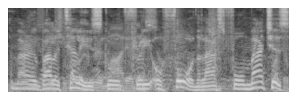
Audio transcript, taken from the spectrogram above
And Mario Balotelli, who scored three or four in the last four matches.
